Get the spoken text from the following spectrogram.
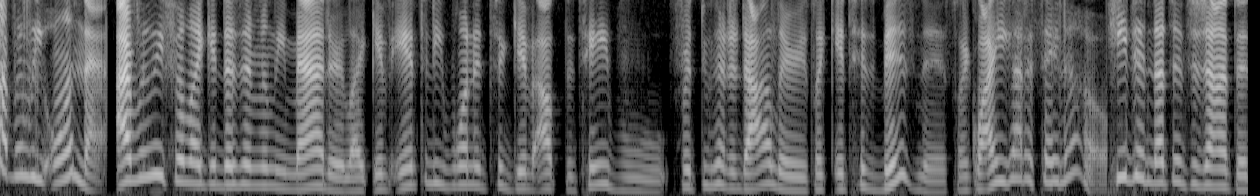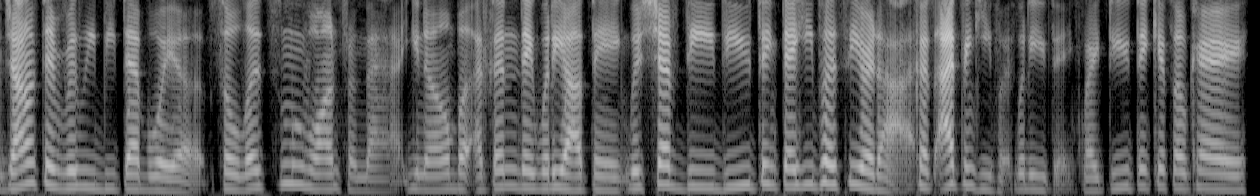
not really on that. I really feel like it doesn't really matter. Like, if Anthony wanted to give out the table for $300, like, it's his business. Like, why he got to say no? He did nothing to Jonathan. Jonathan really beat that boy up. So let's move on from that, you know? But at the end of the day, what do y'all think? With Chef D, do you think that he pussy or not? Because I think he pussy. What do you think? Like, do you think it's okay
